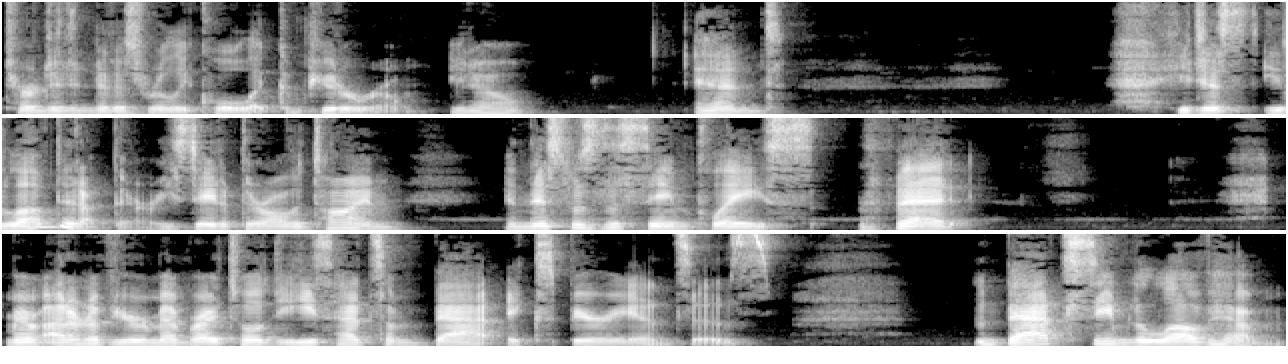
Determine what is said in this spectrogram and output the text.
turned it into this really cool like computer room, you know, and he just he loved it up there. He stayed up there all the time, and this was the same place that. Remember, I don't know if you remember. I told you he's had some bat experiences bats seem to love him.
